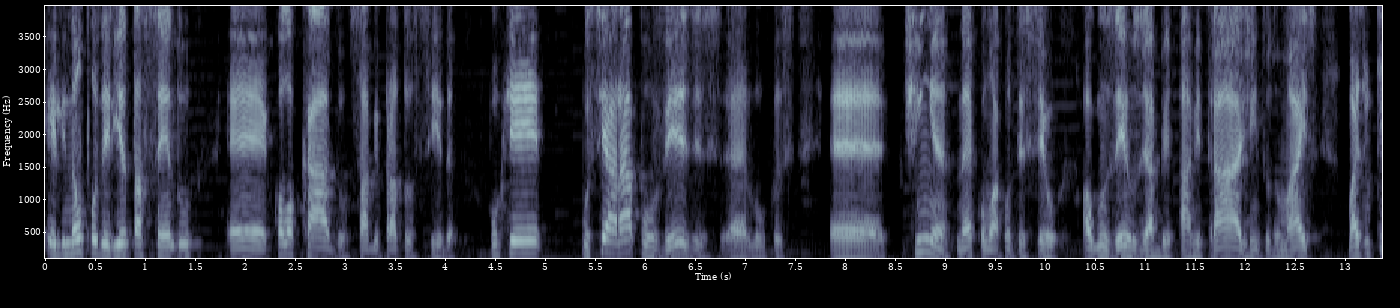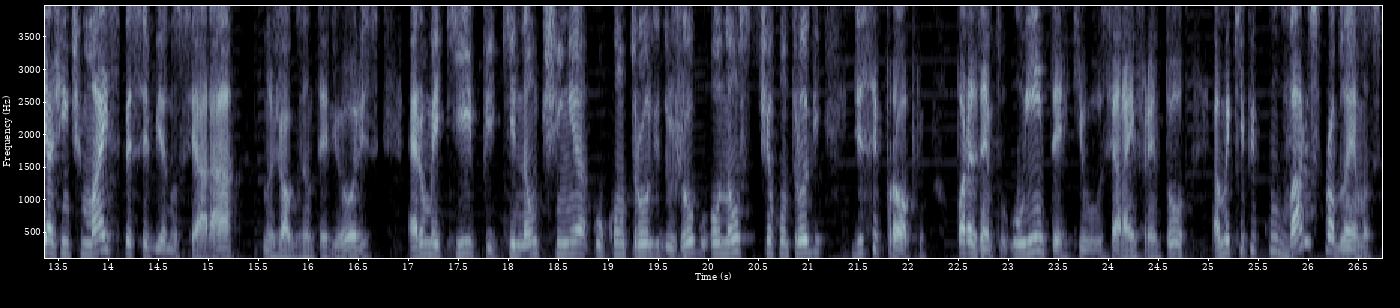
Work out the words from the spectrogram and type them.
ele não poderia estar sendo é, colocado, sabe, para a torcida, porque o Ceará por vezes, é, Lucas, é, tinha, né, como aconteceu, alguns erros de arbitragem e tudo mais, mas o que a gente mais percebia no Ceará nos jogos anteriores era uma equipe que não tinha o controle do jogo ou não tinha controle de si próprio. Por exemplo, o Inter, que o Ceará enfrentou, é uma equipe com vários problemas. O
